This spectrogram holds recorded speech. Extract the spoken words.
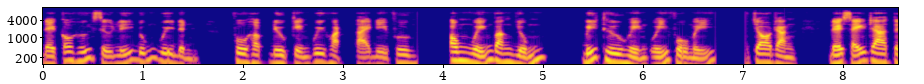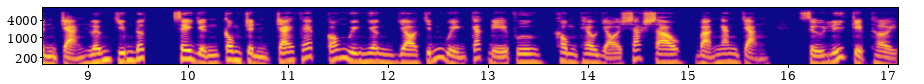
để có hướng xử lý đúng quy định, phù hợp điều kiện quy hoạch tại địa phương. Ông Nguyễn Văn Dũng, Bí thư huyện ủy Phù Mỹ, cho rằng để xảy ra tình trạng lớn chiếm đất, xây dựng công trình trái phép có nguyên nhân do chính quyền các địa phương không theo dõi sát sao và ngăn chặn, xử lý kịp thời.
